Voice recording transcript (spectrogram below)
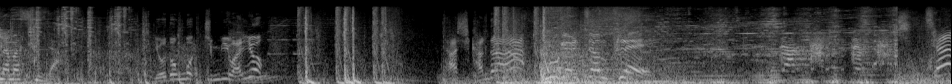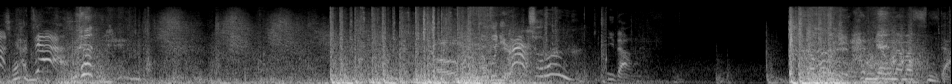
남았습니다. 요동봇 준비 완료. 다시 간다. 무결점 플레이. 자, 가자. 다음은 누구냐? 이다. 적군이 한 명 남았습니다.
